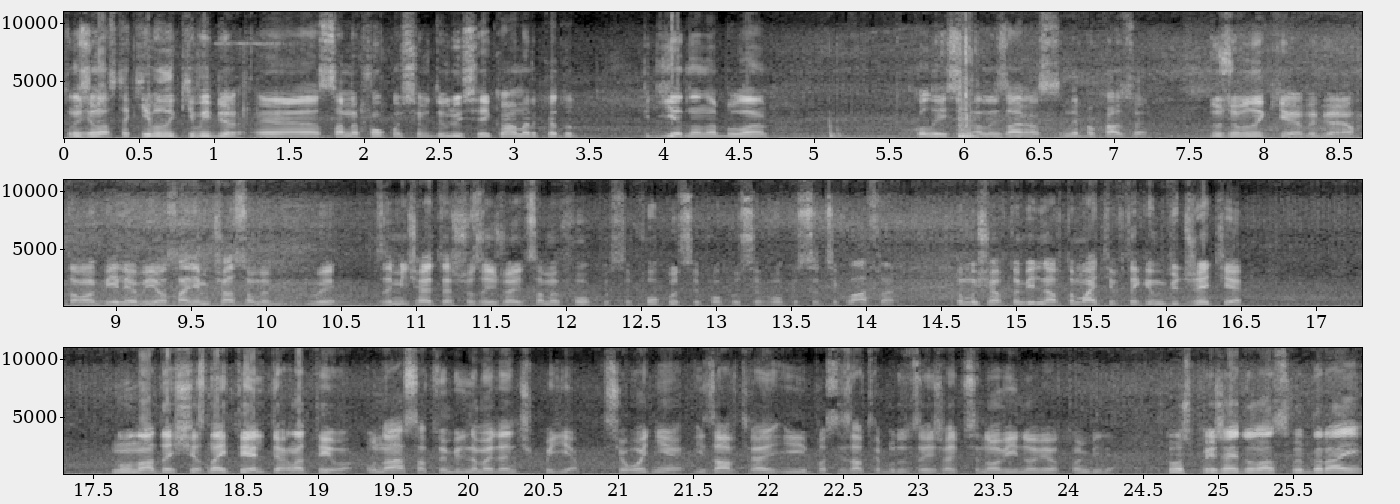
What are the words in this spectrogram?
Друзі, у нас такий великий вибір е, саме фокусів. Дивлюся, і камерка тут під'єднана була колись, але зараз не показує. Дуже великий вибір автомобілів і останнім часом ви, ви замічаєте, що заїжджають саме фокуси. Фокуси, фокуси, фокуси це класно, тому що автомобіль на автоматі в такому бюджеті ну, треба ще знайти альтернативу. У нас автомобіль на майданчику є. Сьогодні і завтра, і післязавтра будуть заїжджати все нові і нові автомобілі. Тож приїжджай до нас, вибирай,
